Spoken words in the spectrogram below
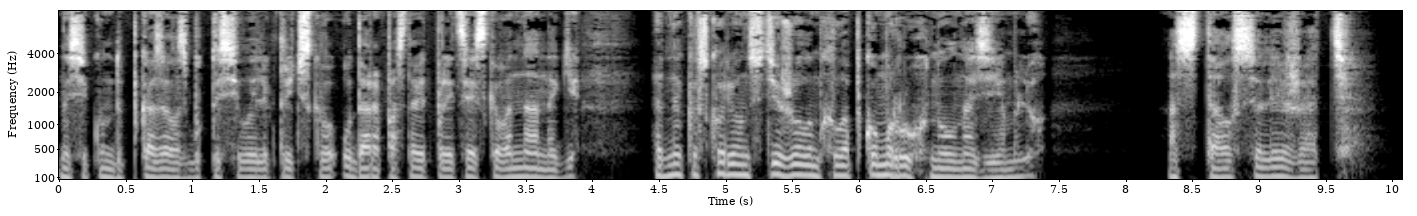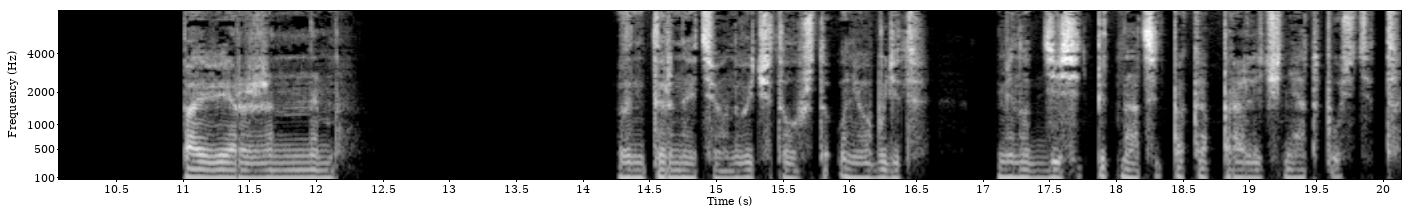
На секунду показалось, будто сила электрического удара поставит полицейского на ноги. Однако вскоре он с тяжелым хлопком рухнул на землю — остался лежать поверженным. В интернете он вычитал, что у него будет минут десять-пятнадцать, пока пролечь не отпустит.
